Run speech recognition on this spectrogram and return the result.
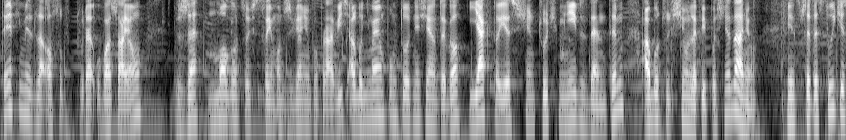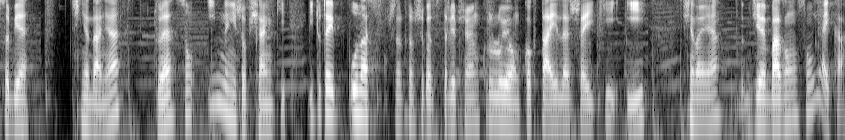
Ten film jest dla osób, które uważają, że mogą coś w swoim odżywianiu poprawić, albo nie mają punktu odniesienia do tego, jak to jest się czuć mniej wzdętym, albo czuć się lepiej po śniadaniu. Więc przetestujcie sobie śniadania które są inne niż owsianki. I tutaj u nas na przykład w strefie przemian królują koktajle, szejki i śniadania, gdzie bazą są jajka.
